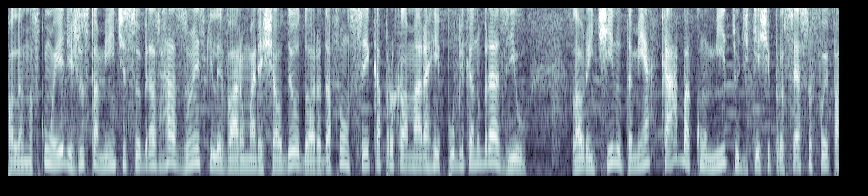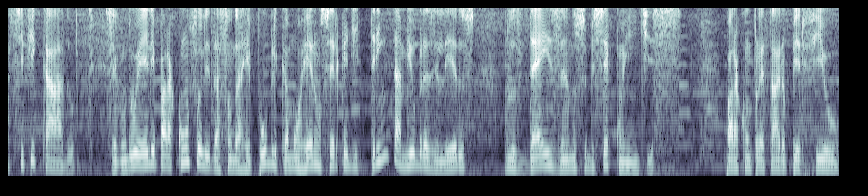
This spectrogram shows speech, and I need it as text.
Falamos com ele justamente sobre as razões que levaram o Marechal Deodoro da Fonseca a proclamar a República no Brasil. Laurentino também acaba com o mito de que este processo foi pacificado. Segundo ele, para a consolidação da República morreram cerca de 30 mil brasileiros nos 10 anos subsequentes. Para completar o perfil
